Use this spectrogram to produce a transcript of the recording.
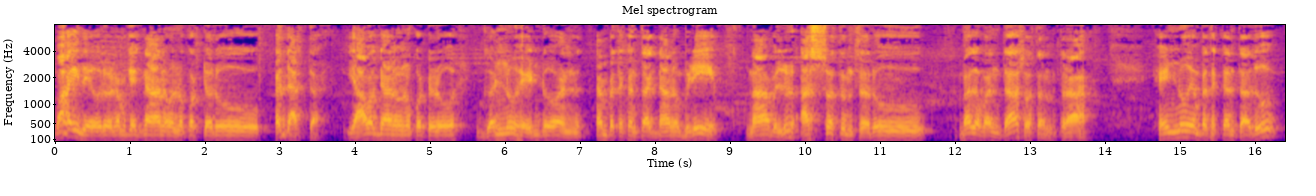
ವಾಯುದೇವರು ನಮಗೆ ಜ್ಞಾನವನ್ನು ಕೊಟ್ಟರು ಅಂತ ಅರ್ಥ. ಯಾವ ಜ್ಞಾನವನ್ನು ಕೊಟ್ಟರು? ಗಣ್ಣು ಹೆಂಡು ಅನ್- ಎಂಬತಕ್ಕಂಥ ಜ್ಞಾನ ಬಿಡಿ. ನಾವೆಲ್ಲರೂ ಅಸ್ವತಂತ್ರರು. ಭಗವಂತ ಸ್ವತಂತ್ರ. ಹೆಣ್ಣು ಎಂಬತಕ್ಕಂಥದ್ದು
